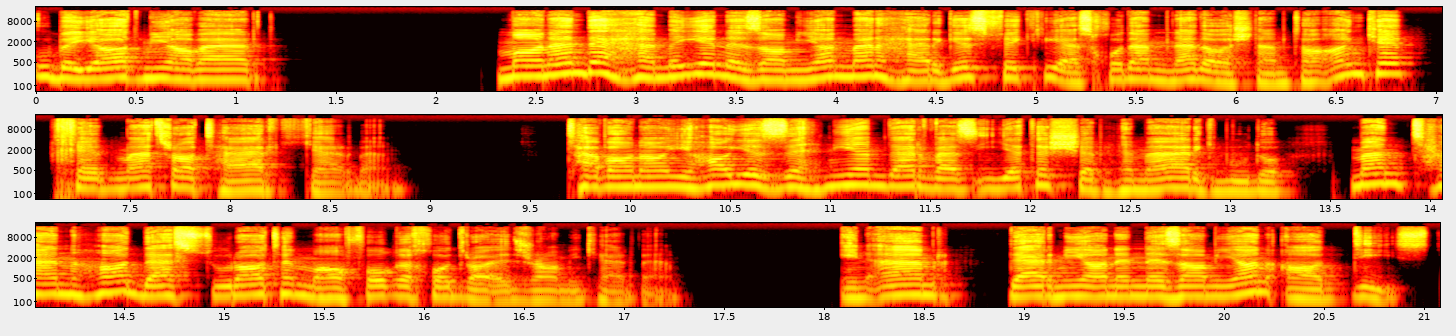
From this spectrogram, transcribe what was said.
او به یاد می آورد مانند همه نظامیان من هرگز فکری از خودم نداشتم تا آنکه خدمت را ترک کردم. توانایی های ذهنیم در وضعیت شبه مرگ بود و من تنها دستورات مافوق خود را اجرا می کردم. این امر در میان نظامیان عادی است.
